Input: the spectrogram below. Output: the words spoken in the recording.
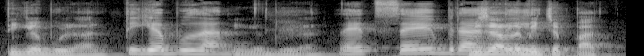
tiga bulan, tiga bulan. tiga bulan. Let's say berarti Bisa lebih cepat.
